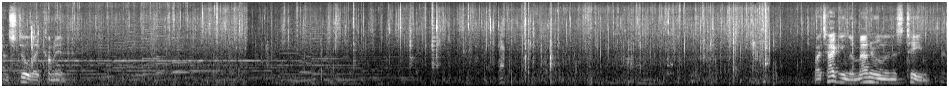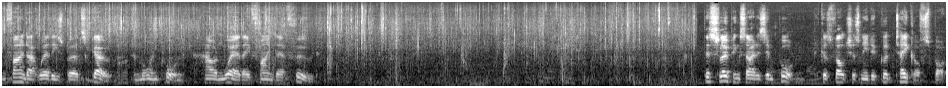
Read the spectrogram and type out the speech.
and still they come in. By tagging them, Manuel and his team can find out where these birds go, and more important, how and where they find their food. This sloping side is important because vultures need a good take-off spot,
